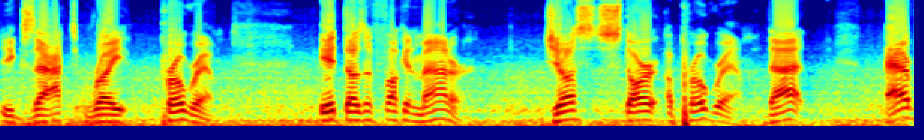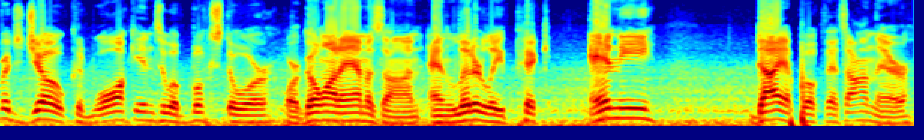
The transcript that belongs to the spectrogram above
the exact right program. It doesn't fucking matter. Just start a program. That average Joe could walk into a bookstore or go on Amazon and literally pick any diet book that's on there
